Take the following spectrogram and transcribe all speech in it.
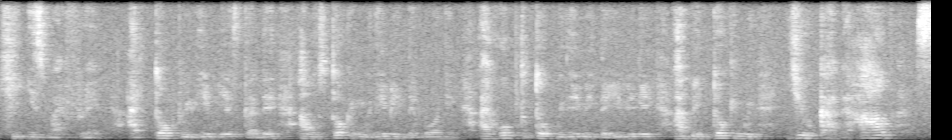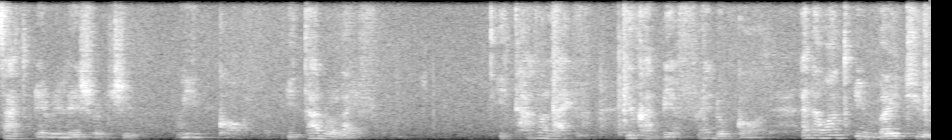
He is my friend. I talked with him yesterday. I was talking with him in the morning. I hope to talk with him in the evening. I've been talking with you can have such a relationship with God. Eternal life. Eternal life. You can be a friend of God. And I want to invite you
